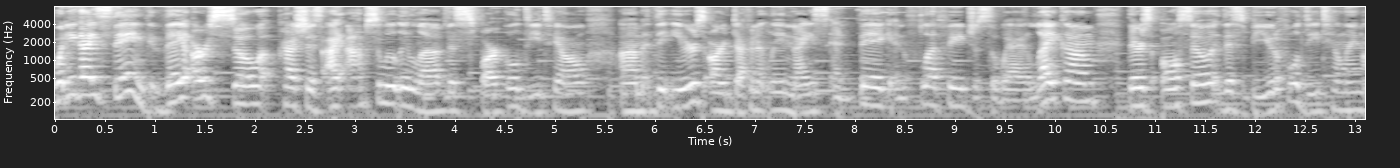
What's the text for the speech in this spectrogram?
What do you guys think? They are so precious. I absolutely love the sparkle detail. Um, the ears are definitely nice and big and fluffy, just the way I like them. There's also this beautiful detailing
